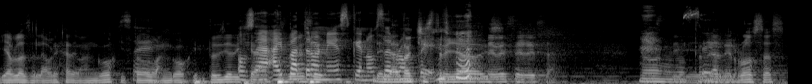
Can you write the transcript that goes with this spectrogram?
y hablas de la oreja de Van Gogh y Sí. todo Van Gogh. Entonces yo dije, O sea, ah, hay patrones que no de se la noche rompen. estrellada. Dice. debe ser esa. No, no, no. Este, La de Rosas.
